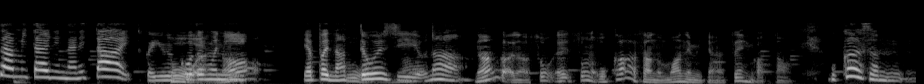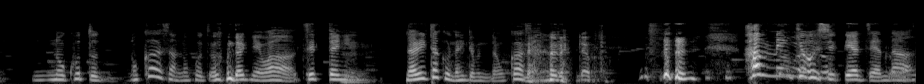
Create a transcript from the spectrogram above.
さんみたいになりたいとかいう子供に、やっぱりなってほしいよな。なんかな、そ、え、そのお母さんの真似みたいなのせえへんかったん？お母さんのこと、お母さんのことだけは絶対にうん。なりたくないと思うんだ。お母さん。だ 反面教師ってやつやんな。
